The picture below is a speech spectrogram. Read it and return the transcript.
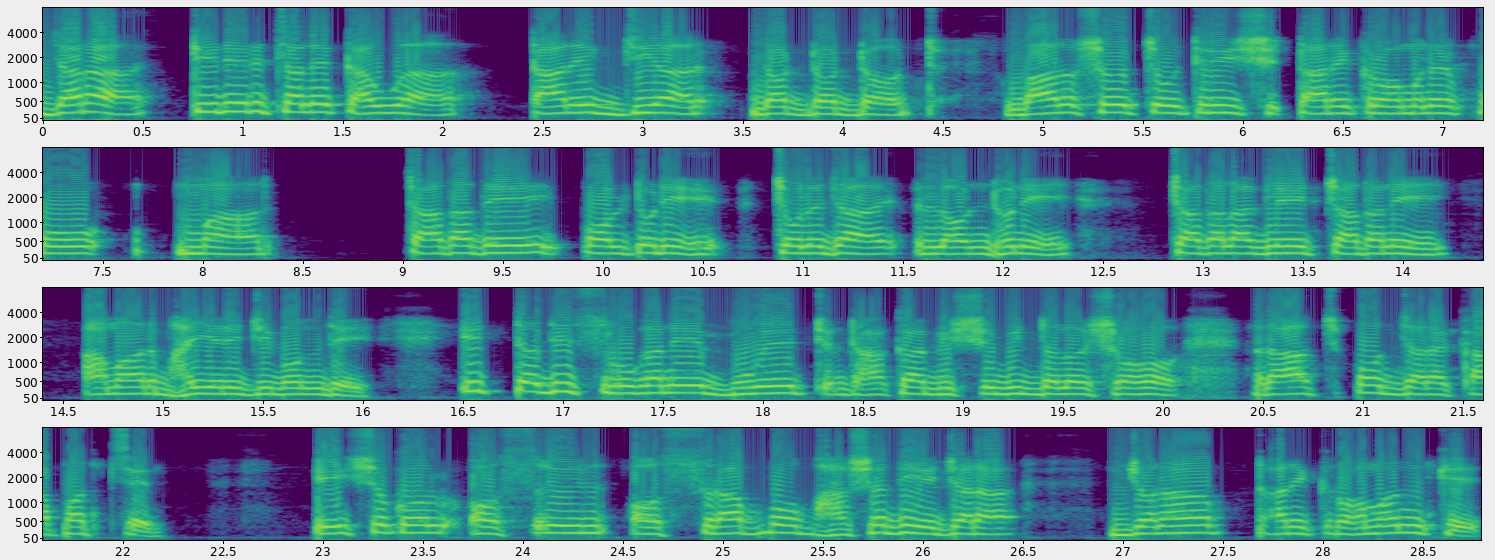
যারা টিনের চালে কাউয়া, তারেক জিয়ার ডট ডট ডট, বারোশো চৌত্রিশ তারেক রহমানের পো মার, চাঁদা দেয় পল্টনে চলে যায় লন্ডনে, চাঁদা লাগলে চাঁদা নেই আমার ভাইয়ের জীবন দে। ইত্যাদি স্লোগানে বুয়েট, ঢাকা বিশ্ববিদ্যালয় সহ রাজপথ যারা কাঁপাচ্ছেন, এই সকল অশ্লীল, অশ্রাব্য ভাষা দিয়ে যারা জনাব তারেক রহমানকে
